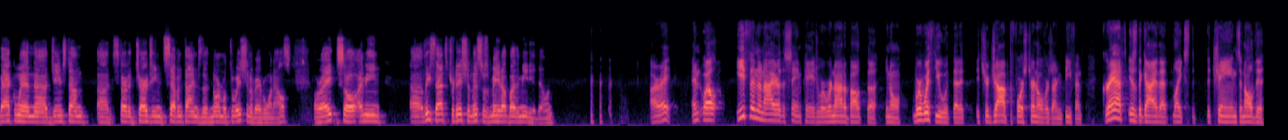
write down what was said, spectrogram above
back when uh, Jamestown uh, started charging seven times the normal tuition of everyone else. All right, so I mean, uh, at least that's tradition. This was made up by the media, Dylan. All right, and well, Ethan and I are the same page where we're not about the, you know, we're with you that it, it's your job to force turnovers on defense. Grant is the guy that likes the, the chains and all the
